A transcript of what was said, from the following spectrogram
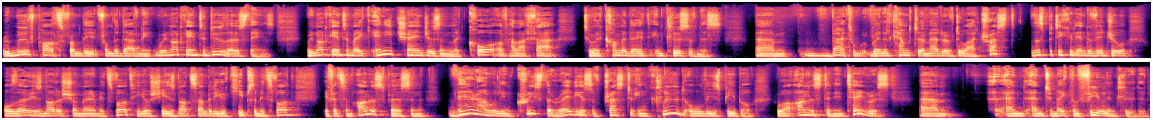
remove parts from the from the davening. We're not going to do those things. We're not going to make any changes in the core of halacha to accommodate inclusiveness. Um, but when it comes to a matter of do I trust this particular individual, although he's not a shomer mitzvot, he or she is not somebody who keeps a mitzvot. If it's an honest person, there I will increase the radius of trust to include all these people who are honest and integrous. Um, and, and to make them feel included.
